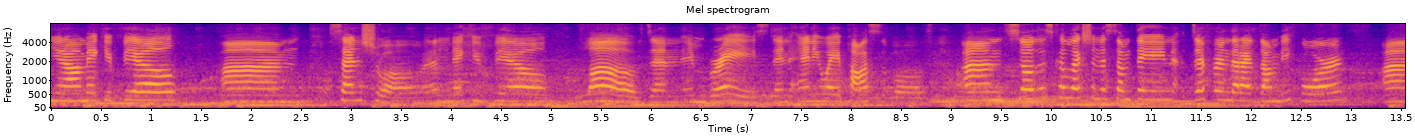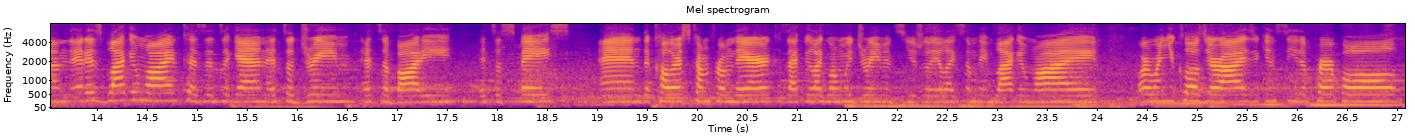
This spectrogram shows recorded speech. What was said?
you know, make you feel um, sensual and make you feel loved and embraced in any way possible. Um, so this collection is something different that I've done before. Um, it is black and white because it's again, it's a dream, it's a body, it's a space, and the colors come from there. Because I feel like when we dream, it's usually like something black and white, or when you close your eyes, you can see the purple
